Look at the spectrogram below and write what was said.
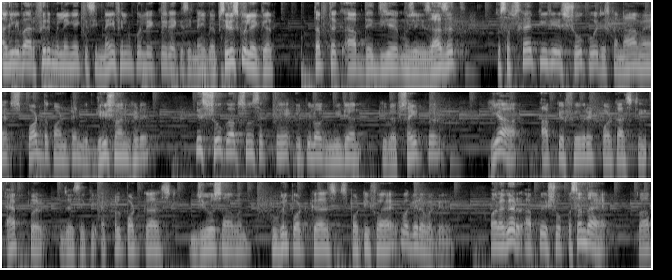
अगली बार फिर मिलेंगे किसी नई फ़िल्म को लेकर या किसी नई वेब सीरीज़ को लेकर। तब तक आप दे दीजिए मुझे इजाज़त। तो सब्सक्राइब कीजिए इस शो को जिसका नाम है spot the content with Girish Wankhede इस शो को आप सुन सकते हैं ईपीलॉग मीडिया की वेबसाइट पर या आपके फेवरेट पॉडकास्टिंग ऐप पर, जैसे कि Apple podcast Jio Saavn Google podcast Spotify वगैरह वगैरह। और अगर आपको ये शो पसंद आए तो आप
